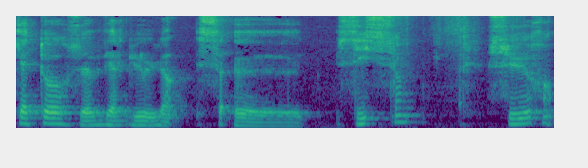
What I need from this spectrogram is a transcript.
14,6 sur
